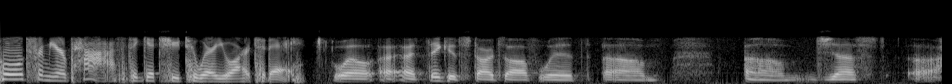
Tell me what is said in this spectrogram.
pulled from your past to get you to where you are today? Well, I, I think it starts off with um, um, just uh,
